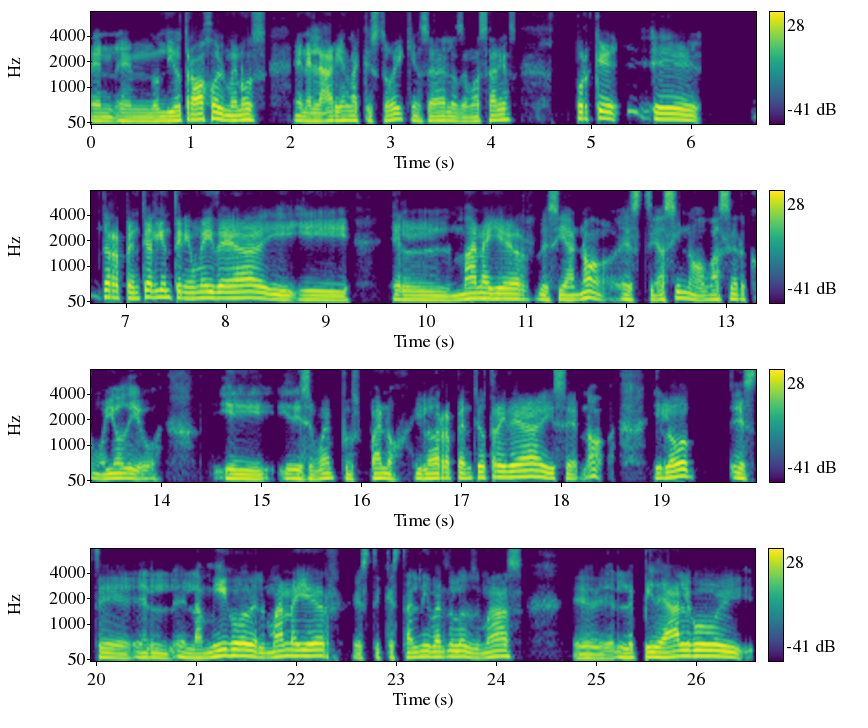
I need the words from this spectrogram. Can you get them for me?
en, en donde yo trabajo, al menos en el área en la que estoy, quién sabe las demás áreas, porque eh, de repente alguien tenía una idea y, el manager decía, no, este, así no, va a ser como yo digo. Y, dice, bueno, pues bueno, y luego de repente otra idea y dice, no, y luego este, el, amigo del manager, este, que está al nivel de los demás, eh, le pide algo y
